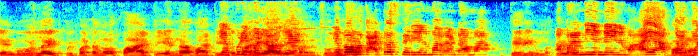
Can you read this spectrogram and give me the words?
எங்க ஊர்ல இப்படிப்பட்டவங்கள பாட்டி என்ன பாட்டி எப்படி மரியாதையா நாங்க எப்ப சொல்லுவோம் உனக்கு அட்ரஸ் தெரியணுமா வேண்டாமா? தெரியுமா அப்புறம் நீ என்ன அப்ப அக்கா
